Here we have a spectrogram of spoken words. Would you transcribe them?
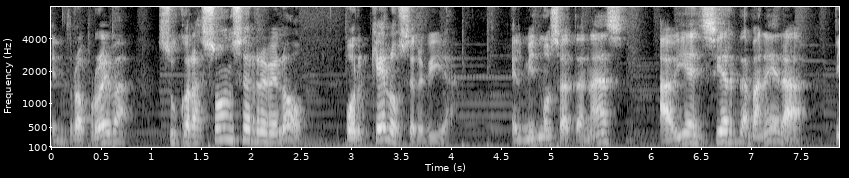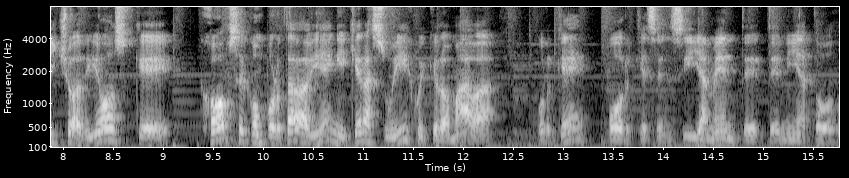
entró a prueba, su corazón se reveló. ¿Por qué lo servía? El mismo Satanás había en cierta manera dicho a Dios que Job se comportaba bien y que era su hijo y que lo amaba. ¿Por qué? Porque sencillamente tenía todo.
